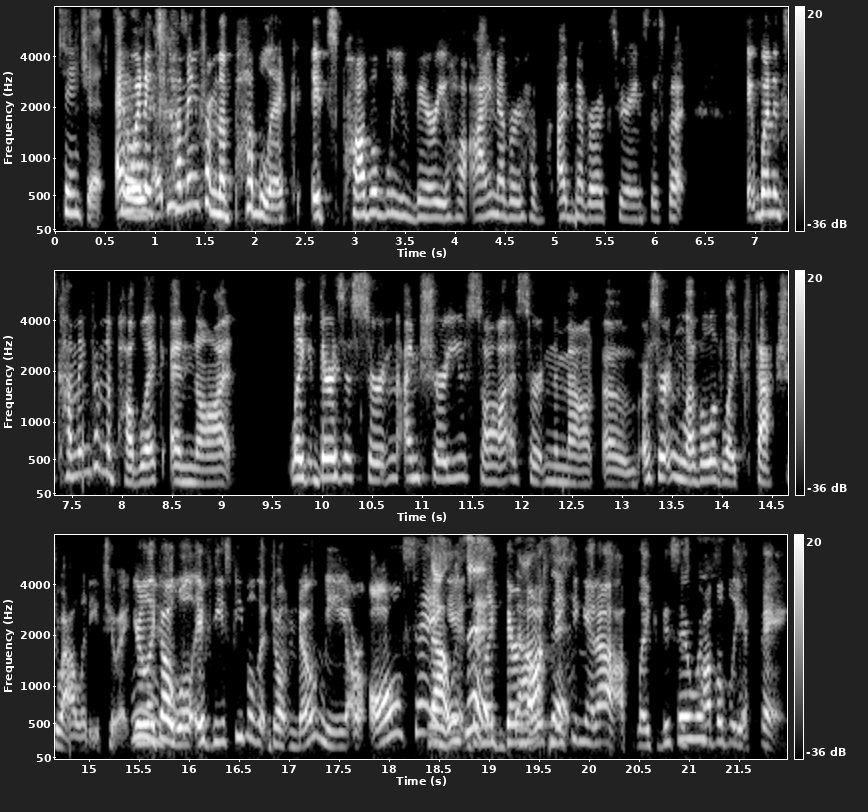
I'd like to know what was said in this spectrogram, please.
same shit. And when it's just- coming from the public, it's probably very hot. I never have, I've never experienced this, but when it's coming from the public and not like there's a certain, I'm sure you saw a certain amount of, a certain level of like factuality to it. You're like, Mm. oh, well, if these people that don't know me are all saying it, it. like they're That not was it. making it up. Like this There is was- probably a thing.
